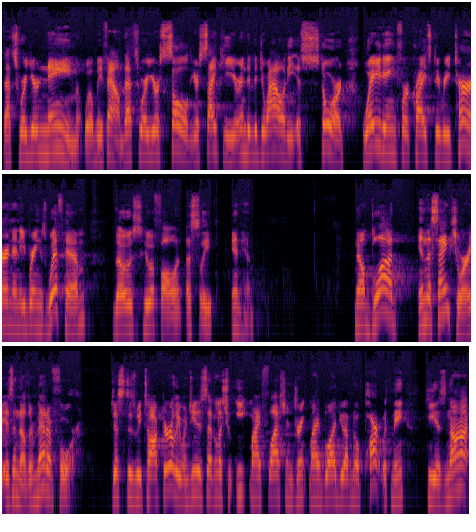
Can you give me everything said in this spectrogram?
that's where your name will be found. That's where your soul, your psyche, your individuality is stored, waiting for Christ to return, and he brings with him those who have fallen asleep in him. Now, blood in the sanctuary is another metaphor. Just as we talked earlier, when Jesus said, Unless you eat my flesh and drink my blood, you have no part with me, he is not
